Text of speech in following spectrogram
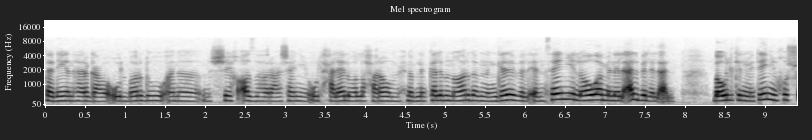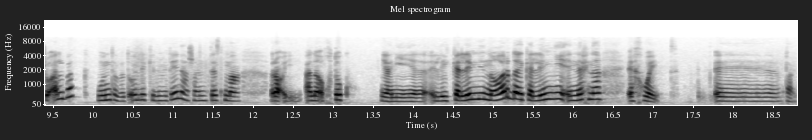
ثانيا هرجع وأقول برضو أنا مش شيخ أزهر عشان يقول حلال ولا حرام. إحنا بنتكلم النهارده من الجانب الإنساني اللي هو من القلب للقلب. بقول كلمتين يخشوا قلبك وأنت بتقولي كلمتين عشان تسمع رأيي. أنا أختكم. يعني اللي يكلمني النهارده يكلمني ان إحنا اخوات. آه، طيب.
